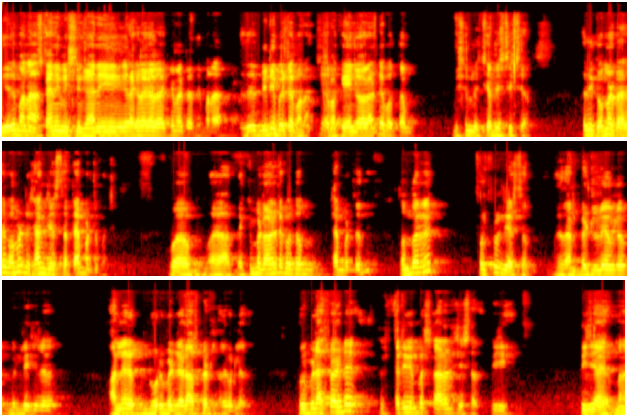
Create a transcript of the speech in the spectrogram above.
ఏది మన స్కానింగ్ మిషన్ కానీ రకరకాల డాక్యుమెంట్ అది. మన మీటింగ్ పెట్టే మన. మాకు ఏం కావాలంటే మొత్తం మిషన్లు ఇచ్చారు లిస్ట్ ఇచ్చారు. అది గవర్నమెంట్ రాసి గవర్నమెంట్ శాంక్షన్ చేస్తారు. టైం పడుతుంది కొంచెం. ఎక్విప్మెంట్ కావాలంటే కొంచెం టైం పడుతుంది. తొందరనే ఫుల్ఫిల్ చేస్తాం. దాని బెడ్లు లేవు లేవు. బెడ్లు లేవు ఆన్లైన్ నూరు బెడ్ హాస్పిటల్ అది కూడా లేదు. నూరు బెడ్ హాస్పిటల్ అంటే థర్టీ మెంబర్స్ అరేంజ్ చేశారు. పీజీ పీజీ మన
